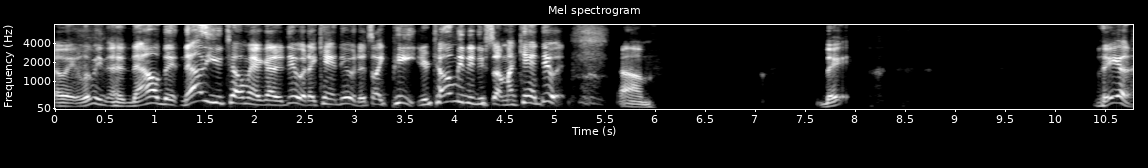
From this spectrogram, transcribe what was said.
Oh, wait, let me uh, now that now that you tell me I got to do it, I can't do it. It's like Pete, you're telling me to do something, I can't do it. Um, they, uh,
